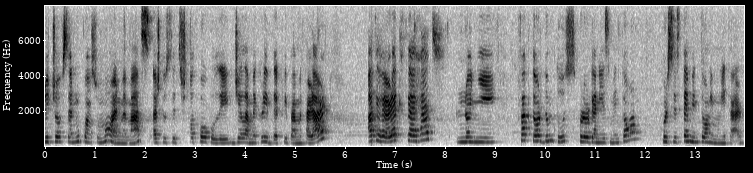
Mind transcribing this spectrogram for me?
në qoftë se nuk konsumohen me masë, ashtu siç thotë populli, gjella me kripë dhe kripa me karar, atëherë kthehet në një faktor dëmtues për organizmin tonë, për sistemin tonë imunitar.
